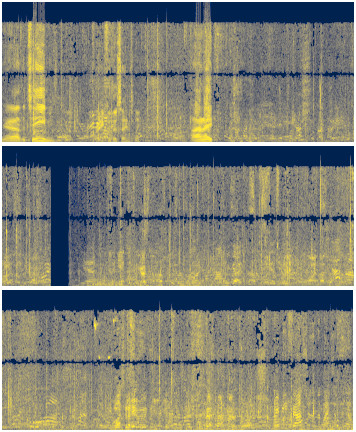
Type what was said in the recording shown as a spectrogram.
Yeah, the team. Ready for this, Ainsley? I don't know. Maybe faster than the bikes up the hill.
